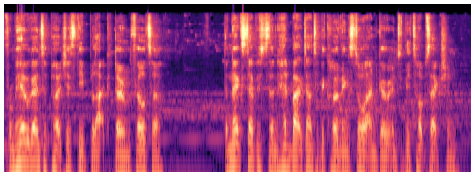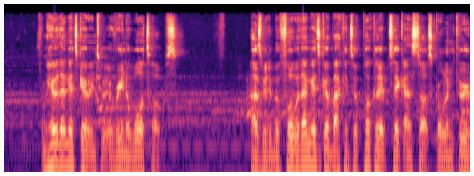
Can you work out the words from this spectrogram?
From here we're going to purchase the black dome filter. The next step is to then head back down to the clothing store and go into the top section. From here we're then going to go into Arena War Tops. As we did before, we're then going to go back into Apocalyptic and start scrolling through.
